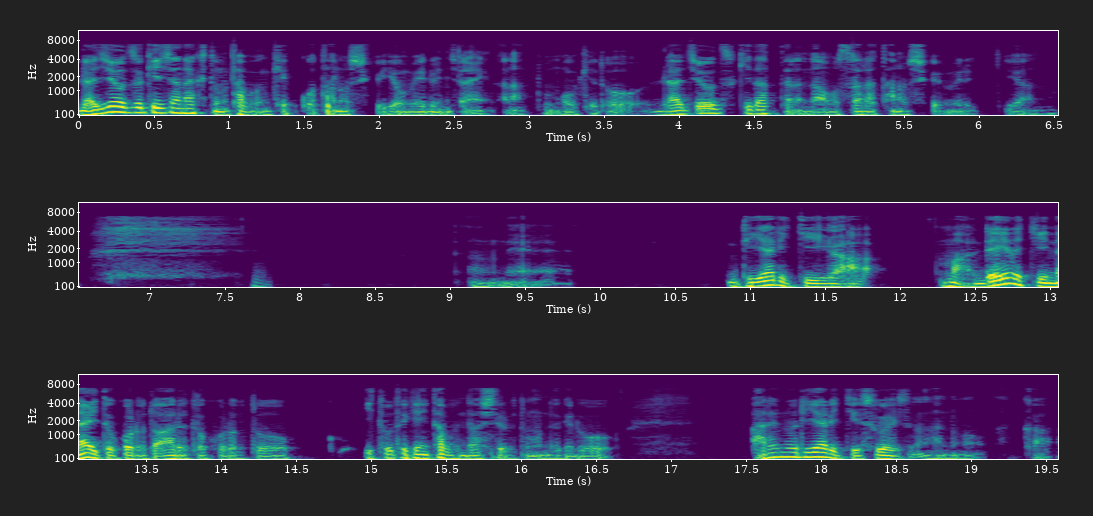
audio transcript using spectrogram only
ラジオ好きじゃなくても多分結構楽しく読めるんじゃないかなと思うけど、ラジオ好きだったらなおさら楽しく読めるっていう、あの、あのね、リアリティが、まあ、リアリティないところとあるところと、意図的に多分出してると思うんだけど、あれのリアリティすごいですよ。あの、なんか、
